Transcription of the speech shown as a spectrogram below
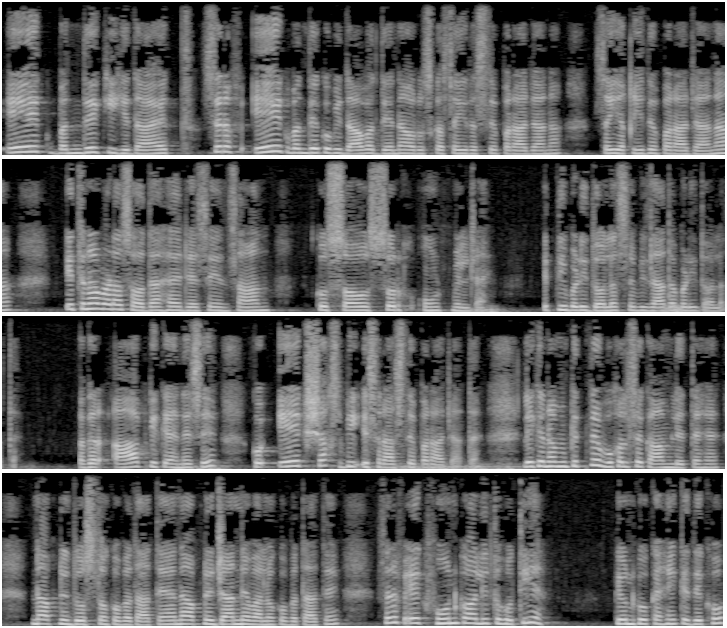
ایک بندے کی ہدایت، صرف ایک بندے کو بھی دعوت دینا اور اس کا صحیح رستے پر آ جانا، صحیح عقیدے پر آ جانا، اتنا بڑا سودا ہے جیسے انسان کو سو سرخ اونٹ مل جائے۔ اتنی بڑی دولت سے بھی زیادہ بڑی دولت ہے۔ اگر آپ کے کہنے سے کوئی ایک شخص بھی اس راستے پر آ جاتا ہے، لیکن ہم کتنے بخل سے کام لیتے ہیں، نہ اپنے دوستوں کو بتاتے ہیں، نہ اپنے جاننے والوں کو بتاتے ہیں، صرف ایک فون کال ہی تو ہوتی ہے کہ ان کو کہیں کہ دیکھو،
